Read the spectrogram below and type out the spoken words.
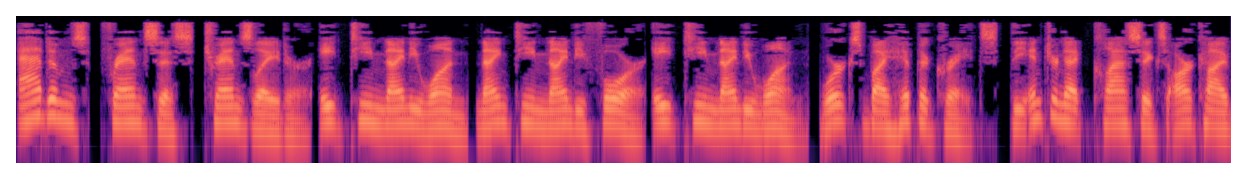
Adams, Francis translator 1891 1994 1891, Works by Hippocrates, The Internet Classics Archive,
